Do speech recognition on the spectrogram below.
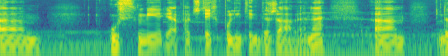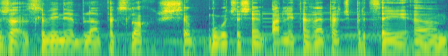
um, usmerja pač teh politik države. Um, država, Slovenija je bila pač še, mogoče še par let nazaj pač predvsej um,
